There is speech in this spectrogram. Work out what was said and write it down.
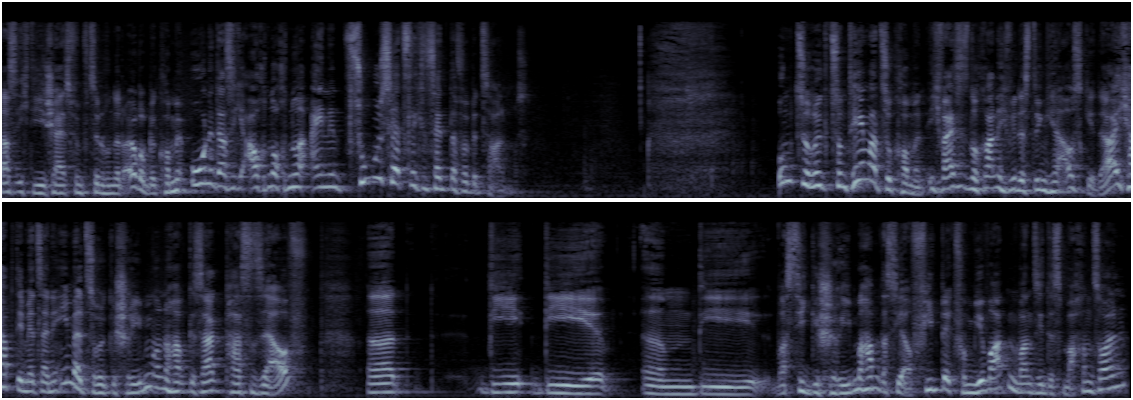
dass ich die scheiß 1500 Euro bekomme, ohne dass ich auch noch nur einen zusätzlichen Cent dafür bezahlen muss. Um zurück zum Thema zu kommen. Ich weiß jetzt noch gar nicht, wie das Ding hier ausgeht. Ja, ich habe dem jetzt eine E-Mail zurückgeschrieben und habe gesagt, passen Sie auf. Äh, die, die ähm, die, was sie geschrieben haben, dass sie auf Feedback von mir warten, wann sie das machen sollen.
